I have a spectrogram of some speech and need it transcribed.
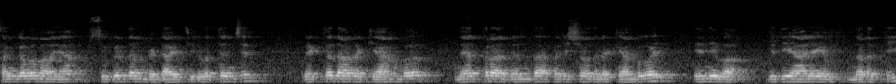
സംഗമമായ സുഹൃതം രണ്ടായിരത്തി ഇരുപത്തഞ്ച് രക്തദാന ക്യാമ്പ് നേത്രദന്ത പരിശോധന ക്യാമ്പുകൾ എന്നിവ വിദ്യാലയം നടത്തി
